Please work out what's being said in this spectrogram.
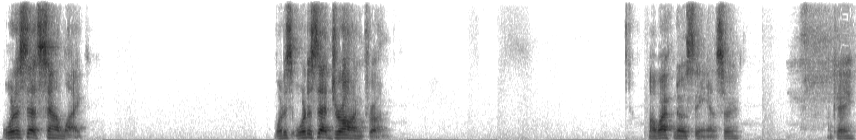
what does that sound like? What is, what is that drawing from? My wife knows the answer. Okay,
